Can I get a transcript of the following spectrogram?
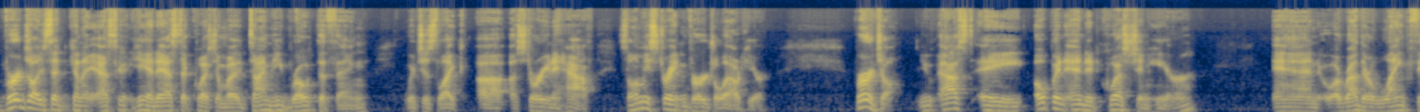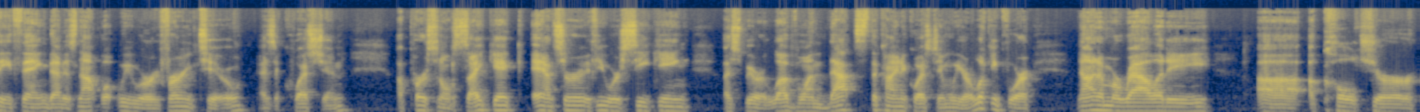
Virgil, he said, "Can I ask?" He had asked that question by the time he wrote the thing, which is like uh, a story and a half. So let me straighten Virgil out here. Virgil, you asked a open-ended question here, and a rather lengthy thing that is not what we were referring to as a question. A personal psychic answer, if you were seeking a spirit loved one, that's the kind of question we are looking for, not a morality, uh, a culture,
